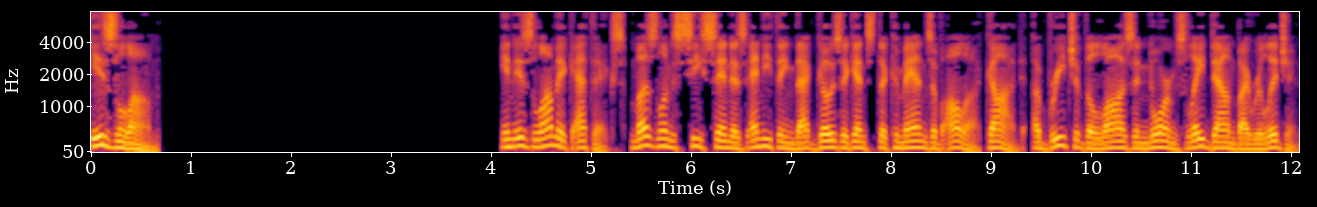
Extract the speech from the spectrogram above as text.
Islam In Islamic ethics, Muslims see sin as anything that goes against the commands of Allah God, a breach of the laws and norms laid down by religion.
